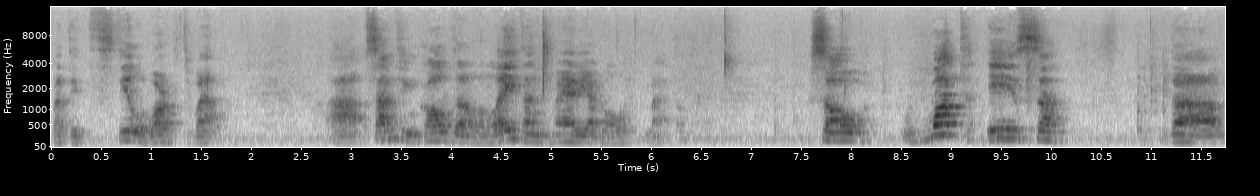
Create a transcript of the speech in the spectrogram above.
but it still worked well. Uh, something called the latent variable method. So what is uh, the uh,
